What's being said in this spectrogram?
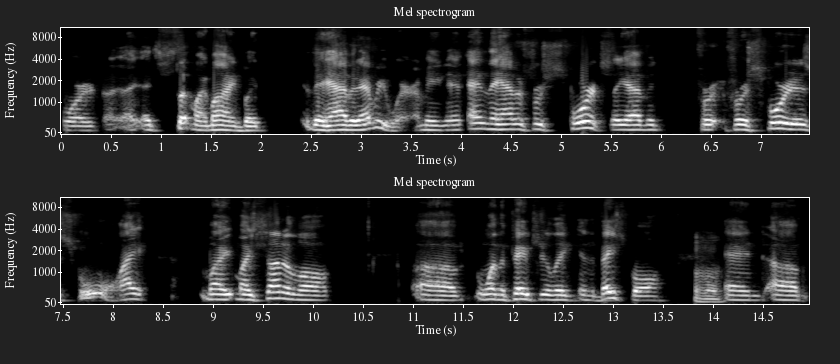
for it. It slipped my mind, but they have it everywhere. I mean, and- they have it for sports. They have it for for a sport at a school. I my my son-in-law uh, won the Patriot League in the baseball, Mhm. and um,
